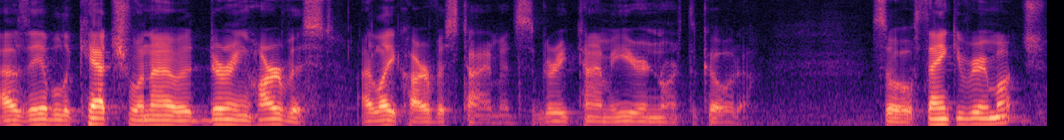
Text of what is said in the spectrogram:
I was able to catch when I was during harvest. I like harvest time. It's a great time of year in North Dakota. So thank you very much.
